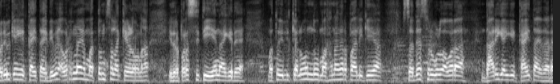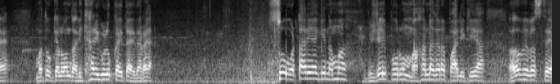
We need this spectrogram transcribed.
ಬರುವಿಕೆಗೆ ಕಾಯ್ತಾ ಇದ್ದೀವಿ. ಅವ್ರನ್ನ ಮತ್ತೊಂದು ಸಲ ಕೇಳೋಣ. ಇದರ ಪರಿಸ್ಥಿತಿ ಏನಾಗಿದೆ? ಮತ್ತು ಇಲ್ಲಿ ಕೆಲವೊಂದು ಮಹಾನಗರ ಪಾಲಿಕೆಯ ಸದಸ್ಯರುಗಳು ಅವರ ದಾರಿಗಾಗಿ ಕಾಯ್ತಾ ಇದ್ದಾರೆ. ಮತ್ತು ಕೆಲವೊಂದು ಅಧಿಕಾರಿಗಳು ಕಾಯ್ತಾ ಇದ್ದಾರೆ. ಸೊ ಒಟ್ಟಾರೆಯಾಗಿ ನಮ್ಮ ವಿಜಯಪುರ ಮಹಾನಗರ ಪಾಲಿಕೆಯ ಅವ್ಯವಸ್ಥೆ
